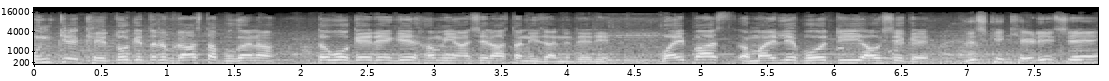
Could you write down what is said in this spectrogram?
उनके खेतों की तरफ़ रास्ता पुगाना तो वो कह रहे हैं कि हम यहाँ से रास्ता नहीं जाने दे रहे। बाईपास हमारे लिए बहुत ही आवश्यक है। जिसकी खेड़ी से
